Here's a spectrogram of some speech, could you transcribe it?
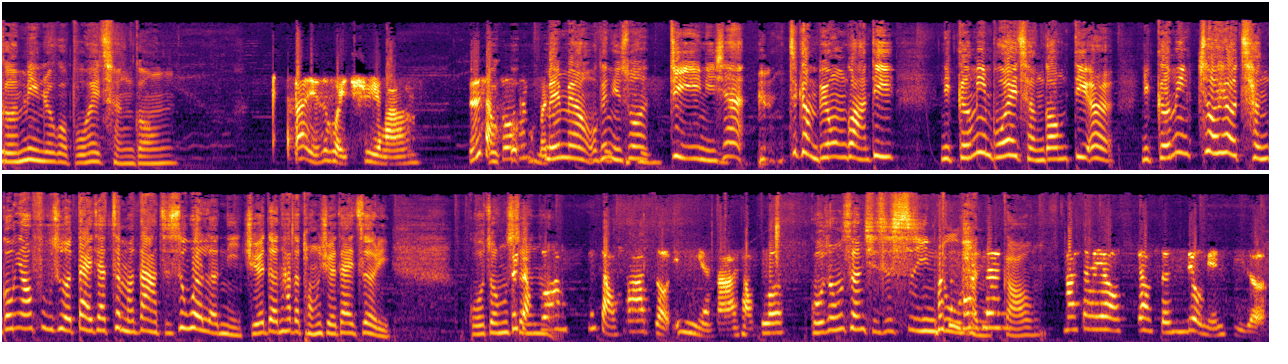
革命如果不会成功，那也是回去啊。只是想说没没有，我跟你说，第一，你现在这根本不用问过。第一，你革命不会成功；第二，你革命最后成功要付出的代价这么大，只是为了你觉得他的同学在这里。国中生，想说，就想说他只有一年啊，想说国中生其实适应度很高。他现在要要升六年级了。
